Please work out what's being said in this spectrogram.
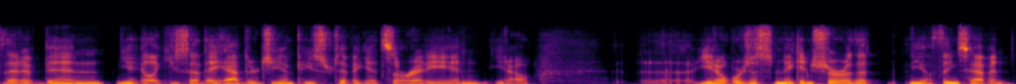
that have been you know like you said they have their GMP certificates already and you know uh, you know we're just making sure that you know things haven't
